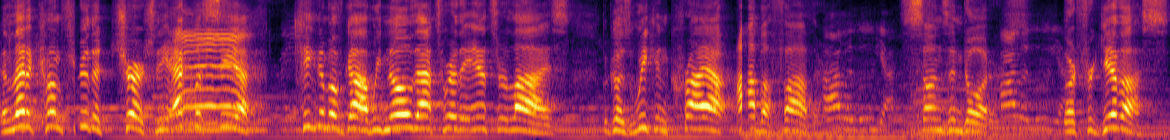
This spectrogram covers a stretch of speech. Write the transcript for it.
And let it come through the church, the ecclesia, kingdom of God. We know that's where the answer lies because we can cry out, Abba, Father, Hallelujah. sons and daughters. Hallelujah. Lord, forgive us.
